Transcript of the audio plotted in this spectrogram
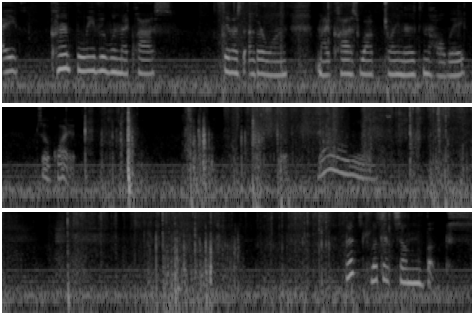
I couldn't believe it when my class same as the other one. My class walked 20 minutes in the hallway, so quiet. Whoa. Let's look at some books.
